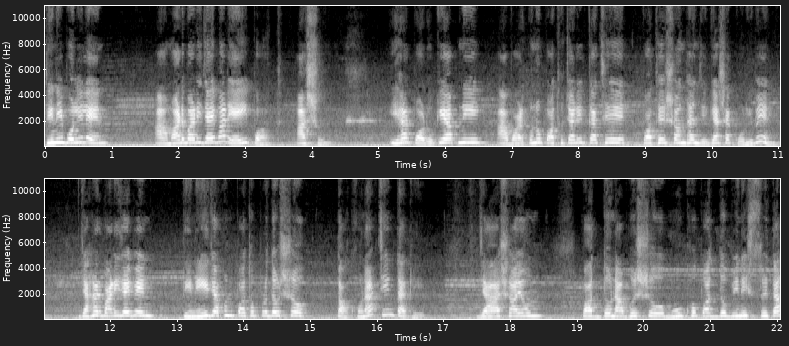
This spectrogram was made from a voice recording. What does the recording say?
তিনি বলিলেন আমার বাড়ি যাইবার এই পথ। আসুন। ইহার পরও কি আপনি আবার কোনো পথচারীর কাছে পথের সন্ধান জিজ্ঞাসা করিবেন? যাহার বাড়ি যাইবেন, তিনিই যখন পথপ্রদর্শক তখন আর চিন্তাকে যা স্বয়ং পদ্মনাভস্য মুখ পদ্ম বিনিসৃতা।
